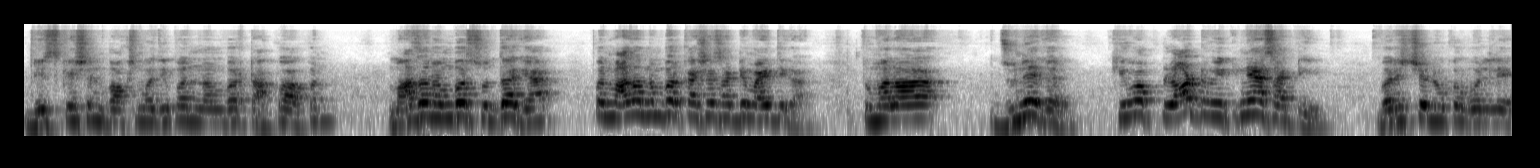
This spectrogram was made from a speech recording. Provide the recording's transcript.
डिस्कशन बॉक्समध्ये पण नंबर टाकू आपण. माझा नंबर सुद्धा घ्या. पण माझा नंबर कशासाठी माहिती का? तुम्हाला जुने घर किंवा प्लॉट विकण्यासाठी बरेचसे लोक बोलले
